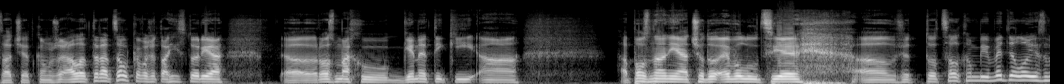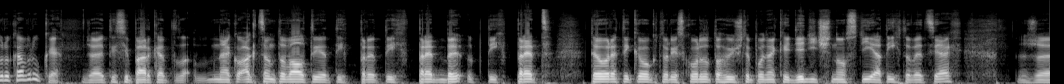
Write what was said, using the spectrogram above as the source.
začiatkom, že, ale teda celkovo, že tá história E, rozmachu genetiky a, a poznania čo do evolúcie, že to celkom by vedelo ísť v ruka v ruke. Že aj ty si párkrát nejako akcentoval tie, tých, pre, tých, pred, tých pred teoretikov, ktorí skôr do toho išli po nejakej dedičnosti a týchto veciach, že,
